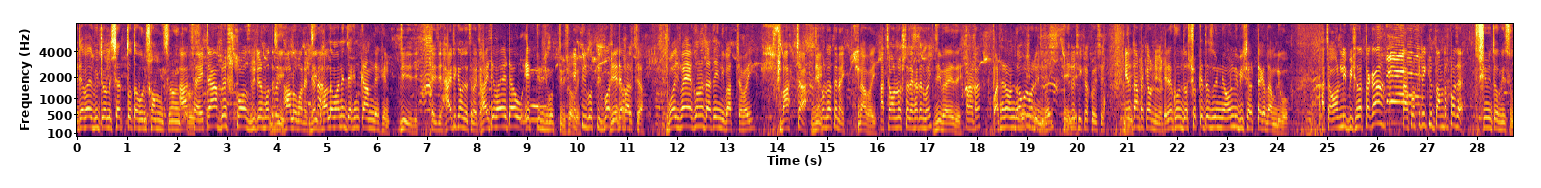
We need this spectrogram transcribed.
এটা? ভাই বিটলের সাথে তোতাবুরি সংমিশ্রণ আচ্ছা এটা বেশ ক্রস বিটের মধ্যে বেশ ভালো মানের জি ভালো মানে দেখেন কান দেখেন। জি জি জি। এই যে হাইটে কেমন যাচ্ছে ভাইটা হাইটে ভাই এটাও একত্রিশ বত্রিশ হবে। একত্রিশ বত্রিশ বয়স এটা বাচ্চা। বয়স ভাই এখনও দাঁতেই নি বাচ্চা ভাই। বাচ্চা। এখন রাতে নাই? না ভাই। আচ্ছা অন্যটা দেখা দেন ভাই। জি ভাই এদে পাঠাটা? পাঠার অন্ড ডবল ভাই। এই এটা ঠিকঠাক করেছে। এর দামটা কেমন নেবেন? এটা কোনো দর্শককে তো জন্য অনলি বিশ হাজার টাকা দাম নিব। আচ্ছা অনলি বিশ হাজার টাকা? তারপর কি একটু দাম দর করা যায়? সীমিত কিছু।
